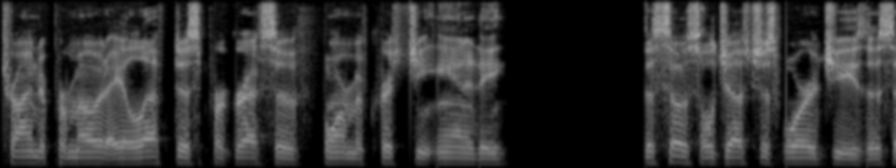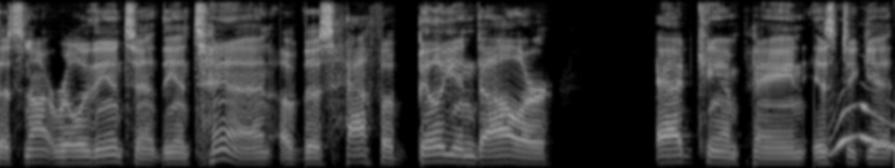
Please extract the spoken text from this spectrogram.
trying to promote a leftist progressive form of Christianity, the social justice war of Jesus. That's not really the intent. The intent of this half a billion dollar ad campaign is Woo! to get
